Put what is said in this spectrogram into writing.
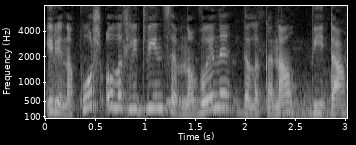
Ірина Корж, Олег Літвінцев. Новини телеканал Віта.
